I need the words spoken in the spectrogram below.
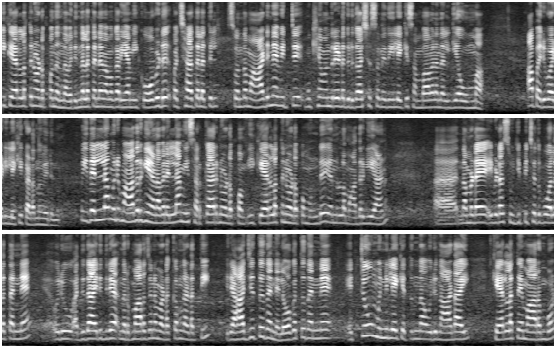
ഈ കേരളത്തിനോടൊപ്പം നിന്നവർ. ഇന്നലെ തന്നെ നമുക്കറിയാം ഈ കോവിഡ് പശ്ചാത്തലത്തിൽ സ്വന്തം ആടിനെ വിറ്റ് മുഖ്യമന്ത്രിയുടെ ദുരിതാശ്വാസ നിധിയിലേക്ക് സംഭാവന നൽകിയ ഉമ്മ ആ പരിപാടിയിലേക്ക് കടന്നു വരുന്നു. അപ്പോൾ ഇതെല്ലാം ഒരു മാതൃകയാണ്. അവരെല്ലാം ഈ സർക്കാരിനോടൊപ്പം ഈ കേരളത്തിനോടൊപ്പം ഉണ്ട് എന്നുള്ള മാതൃകയാണ്. നമ്മുടെ ഇവിടെ സൂചിപ്പിച്ചതുപോലെ തന്നെ ഒരു അതിദാരിദ്ര്യ നിർമ്മാർജനമടക്കം നടത്തി രാജ്യത്ത് തന്നെ ലോകത്ത് തന്നെ ഏറ്റവും മുന്നിലേക്ക് എത്തുന്ന ഒരു നാടായി കേരളത്തെ മാറുമ്പോൾ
